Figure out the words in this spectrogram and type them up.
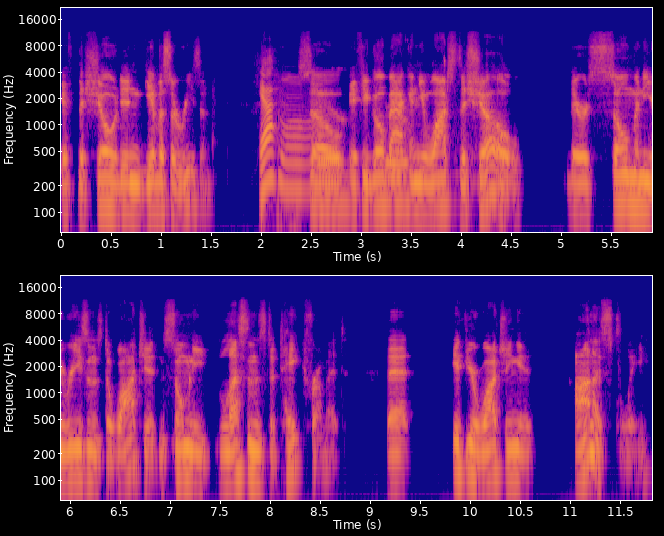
if the show didn't give us a reason. Yeah. So if you go back and you watch the show, there's so many reasons to watch it and so many lessons to take from it that if you're watching it honestly,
